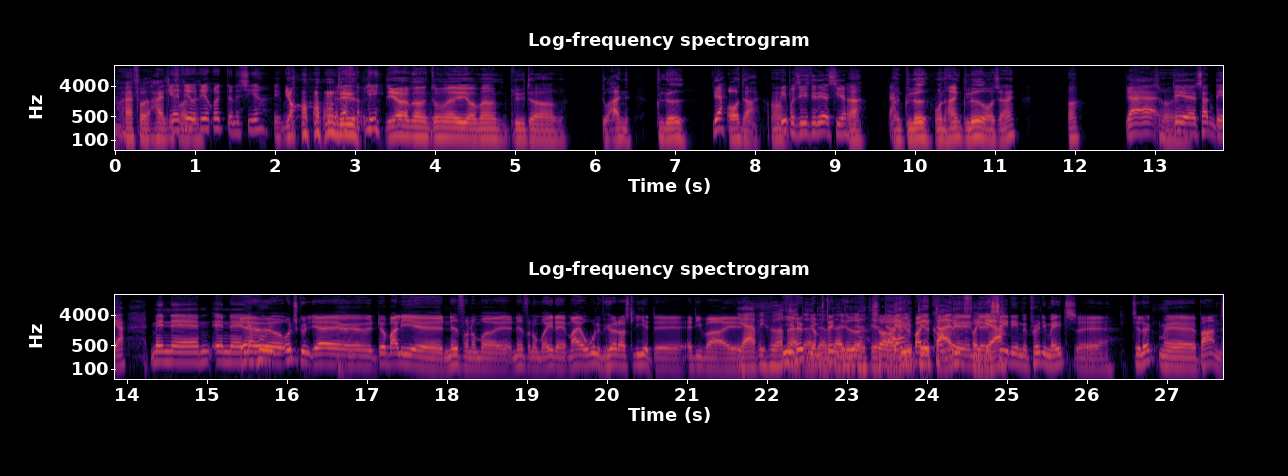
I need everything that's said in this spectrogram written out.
Har jeg, fået, har jeg lige Ja, fået det er jo det, rygterne siger. Jo, det- det, det er, du er jo blødt, og du har en glød Ja. over dig. Ja. Lige præcis det, er det jeg siger. Ja, en glød. Hun har en glød over sig, ikke? Ja, Så, det er sådan, det er. Men øh, en, øh, Ja, jeg øh, kunne... undskyld, ja, øh, det var bare lige øh, ned, for nummer, øh, ned for nummer et af. Mig og Ole, vi hørte også lige, at, øh, at de var øh, Ja, vi hørte, i lykkelige at- omstændigheder. så at- vi vil bare det lige komme med en jer. øh, CD med Pretty Mates. Øh, tillykke med barnet.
